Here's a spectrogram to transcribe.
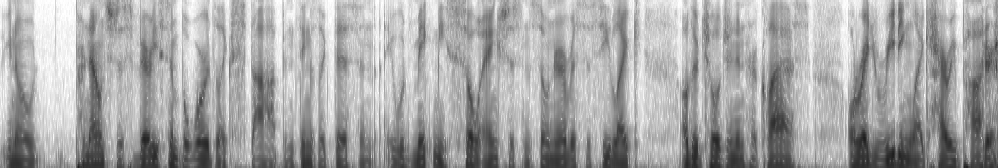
you know pronounce just very simple words like stop and things like this, and it would make me so anxious and so nervous to see like other children in her class already reading like Harry Potter,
